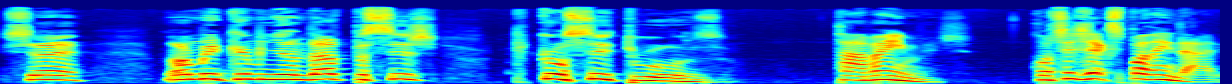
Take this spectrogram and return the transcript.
Isso é normalmente caminho andado para seres preconceituoso. Tá bem, mas conselhos é que se podem dar.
